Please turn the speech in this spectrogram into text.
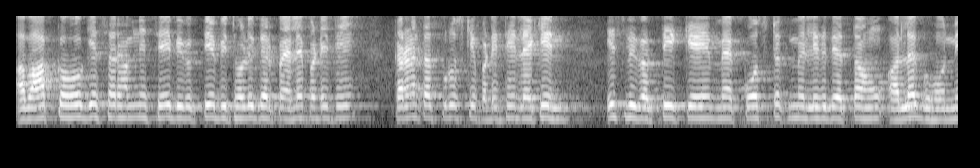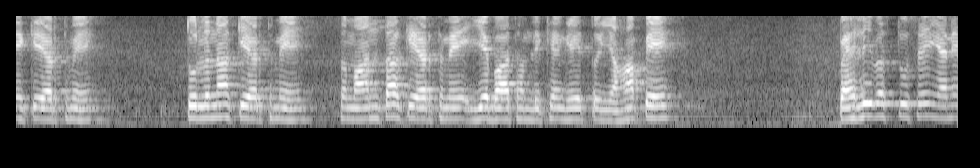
अब आप कहोगे, सर, हमने से विभक्ति अभी थोड़ी देर पहले पढ़ी थी, कर्ण तत्पुरुष की पढ़ी थी, लेकिन इस विभक्ति के मैं कोष्टक में लिख देता हूँ अलग होने के अर्थ में, तुलना के अर्थ में, समानता के अर्थ में ये बात हम लिखेंगे। तो यहाँ पे पहली वस्तु से यानी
